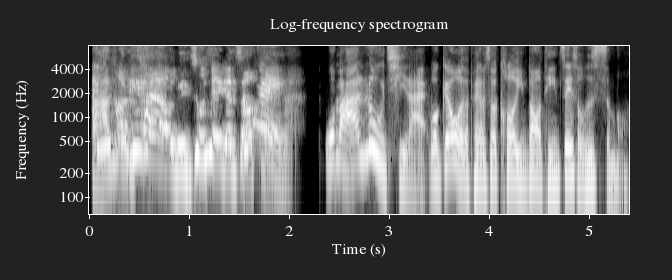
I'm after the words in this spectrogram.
把它。好厉害哦！你出现一个小彩蛋，我把它录起来，我给我的朋友说，Chloe，你帮我听这首是什么？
